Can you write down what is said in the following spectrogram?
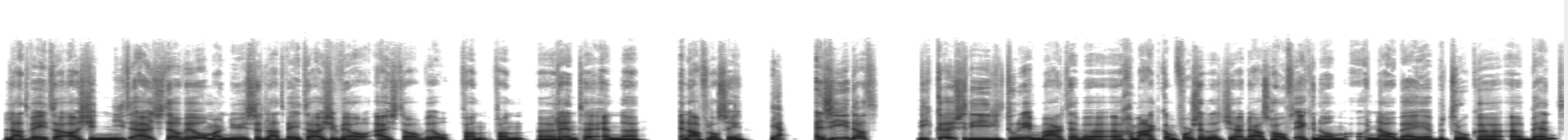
laat weten als je niet uitstel wil. Maar nu is het laat weten als je wel uitstel wil van, van uh, rente en, uh, en aflossing. Ja. En zie je dat die keuze die jullie toen in maart hebben uh, gemaakt. Ik kan me voorstellen dat je daar als hoofdeconoom nauw bij betrokken bent.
